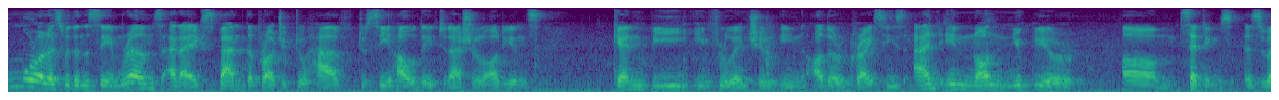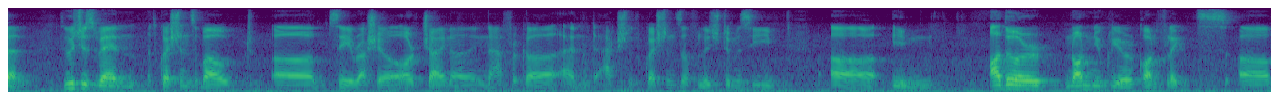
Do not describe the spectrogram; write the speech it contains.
more or less within the same realms and I expand the project to have to see how the international audience can be influential in other crises and in non-nuclear um, settings as well, which is when questions about, um, say, Russia or China in Africa and actual questions of legitimacy uh, in other non-nuclear conflicts uh,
